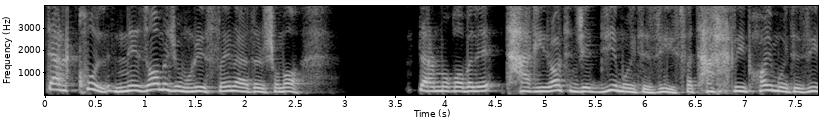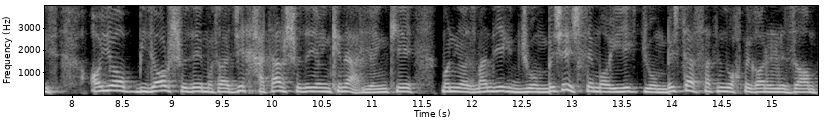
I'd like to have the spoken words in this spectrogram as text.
در کل نظام جمهوری اسلامی به نظر شما در مقابل تغییرات جدی محیط زیست و تخریب های محیط زیست آیا بیدار شده متوجه خطر شده یا اینکه نه؟ یا اینکه ما نیازمند یک جنبش اجتماعی یک جنبش در سطح نخبگان نظام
